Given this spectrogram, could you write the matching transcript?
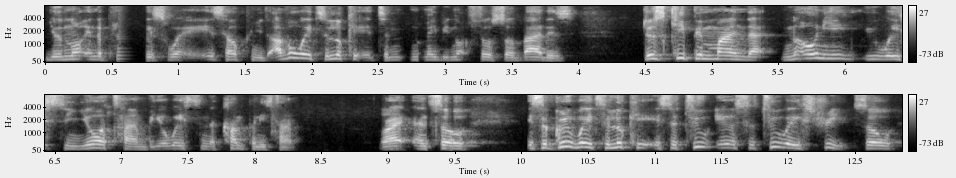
you're not in a place where it is helping you, the other way to look at it to maybe not feel so bad is just keep in mind that not only are you wasting your time, but you're wasting the company's time, right? And so it's a good way to look at it. It's a two it's a two way street. So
